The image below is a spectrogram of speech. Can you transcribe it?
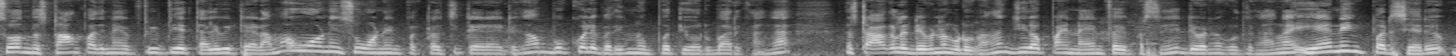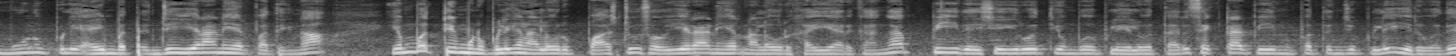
so அந்த ஸ்டாக் பார்த்தீங்கன்னா ஃபிஃப்டியே தழுவி ட்ரேடாமல் ஒன் இஸ் ஒன் இன் பக்கம் வச்சு ட்ரேட் ஆகிட்டுங்க புக் வேலி பார்த்தீங்கன்னா முப்பத்தி ஒரு ரூபா இருக்காங்க. இந்த ஸ்டாக்கில் டிவிடன் கொடுக்குறாங்க. Zero point nine five percentage dividend கொடுத்துருக்காங்க. ஏர்னிங் பர் ஷேர் மூணு புள்ளி ஐம்பத்தஞ்சு. ஈரானியர் பார்த்தீங்கன்னா எண்பத்தி மூணு புள்ளிகள் நல்ல ஒரு பாசிட்டிவ் ஸோ ஈரானியர் நல்ல ஒரு ஹையாக இருக்காங்க. பி ரேஷியோ இருபத்தி ஒம்பது புள்ளி எழுபத்தாறு செக்டார் பி முப்பத்தஞ்சு புள்ளி இருபது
